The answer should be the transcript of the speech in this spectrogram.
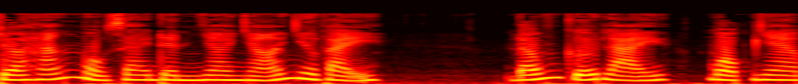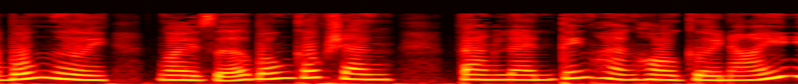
cho hắn một gia đình nho nhỏ như vậy. Đóng cửa lại, một nhà bốn người, ngồi giữa bốn gốc sân, vang lên tiếng hoàng hồ cười nói,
